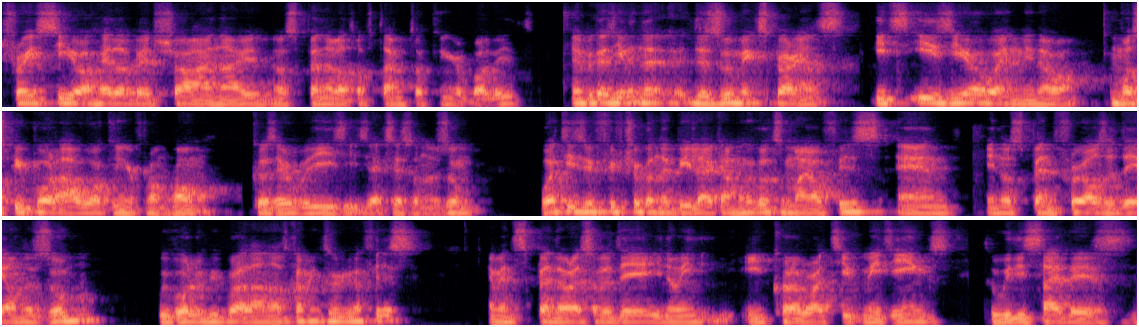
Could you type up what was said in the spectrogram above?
Tracy, our head of HR, and I you know, spend a lot of time talking about it. And because even the, the Zoom experience, it's easier when you know most people are working from home because everybody is, is access on a Zoom. What is the future going to be like? I'm going to go to my office and you know spend three hours a day on the Zoom with all the people that are not coming to the office, and then spend the rest of the day you know in, in collaborative meetings. Do we decide there's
